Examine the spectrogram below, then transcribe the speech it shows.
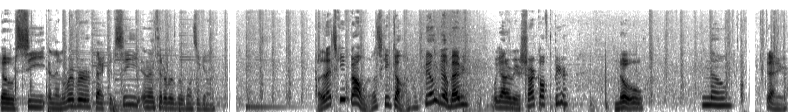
go sea, and then river, back to the sea, and then to the river once again. But let's keep going. Let's keep going. I'm feeling good, baby. We got over here. Shark off the pier? No. No. Get out of here.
